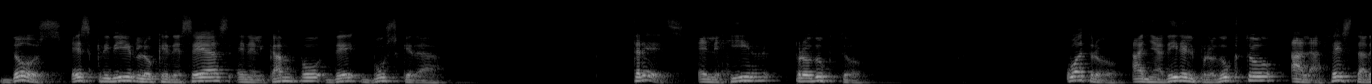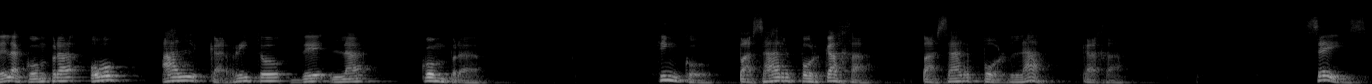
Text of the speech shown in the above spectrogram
2. Escribir lo que deseas en el campo de búsqueda. 3. Elegir producto. 4. Añadir el producto a la cesta de la compra o al carrito de la compra. 5. Pasar por caja. Pasar por la caja. 6.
